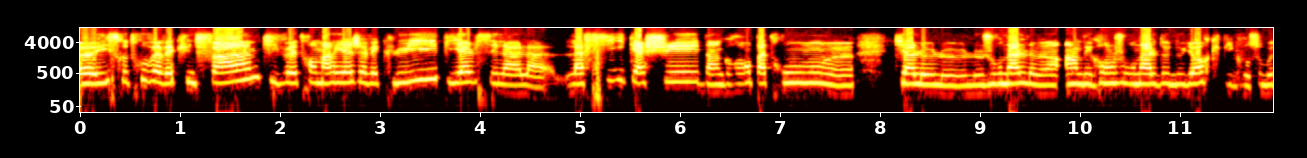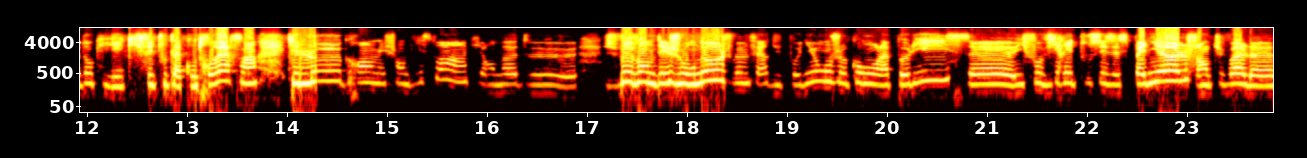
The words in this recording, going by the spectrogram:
il se retrouve avec une femme qui veut être en mariage avec lui, puis elle, c'est la, la la fille cachée d'un grand patron euh, qui a le, le, journal, un, des grands journaux de New York, puis grosso modo qui, qui fait toute la controverse, hein, qui est le grand méchant de l'histoire, hein, qui est en mode euh, je veux vendre des journaux, je veux me faire du pognon, je corromps la police, euh, il faut virer tous ces Espagnols, enfin tu vois le,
